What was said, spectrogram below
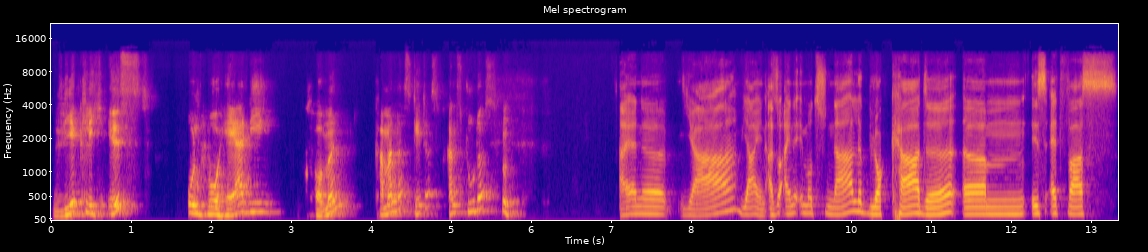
wirklich ist und woher die kommen? Kann man das? Geht das? Kannst du das? Eine, ja, ja, also eine emotionale Blockade ähm, ist etwas,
